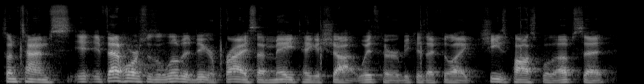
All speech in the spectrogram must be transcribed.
sometimes if that horse was a little bit bigger price, I may take a shot with her because I feel like she's possible to upset.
